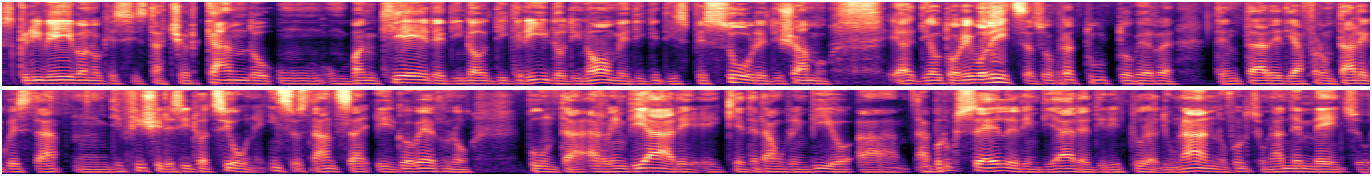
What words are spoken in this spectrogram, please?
scrivevano che si sta cercando un, un banchiere di, no, di, grido, di nome, di, di spessore, diciamo, e di autorevolezza soprattutto per tentare di affrontare questa mh, mm, difficile situazione. In sostanza il governo punta a rinviare e chiederà un rinvio a, a, Bruxelles, rinviare addirittura di un anno, forse un anno e mezzo,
